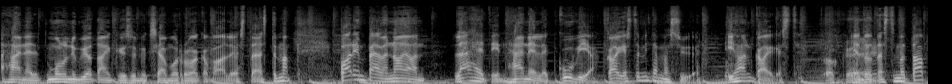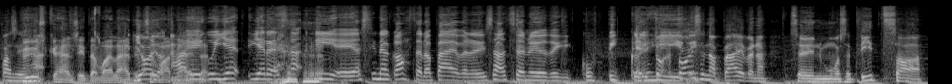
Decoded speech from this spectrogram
hänet, että mulla on niinku jotain kysymyksiä mun ruokavaliosta. Ja sitten mä parin päivän ajan lähetin hänelle kuvia kaikesta, mitä mä syön. Ihan kaikesta. Okei. Ja tota, sitten mä tapasin hän... Pyysköhän sitä vai lähetit Joo, vaan hän- näitä? Ei kun Je- Jere, sä, niin, ja sinä kahtena päivänä, niin sä oot syönyt jotenkin kuin pikkuinen to, hiiri. toisena päivänä söin muun muassa pizzaa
